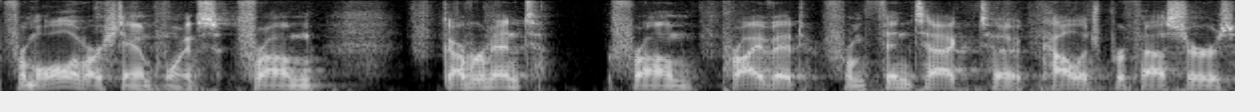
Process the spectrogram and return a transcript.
from all of our standpoints, from government, from private, from fintech to college professors,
